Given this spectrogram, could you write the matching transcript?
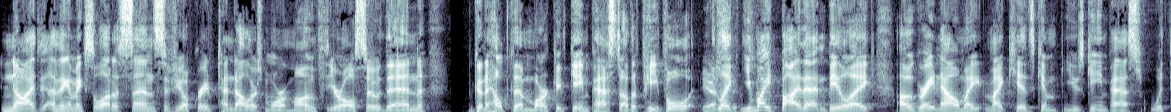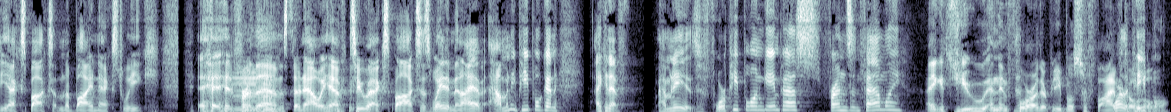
no, I, th- I think it makes a lot of sense. If you upgrade ten dollars more a month, you're also then going to help them market Game Pass to other people. Yes, like you might buy that and be like, "Oh, great! Now my my kids can use Game Pass with the Xbox I'm going to buy next week for Mhm. them." So now we have two Xboxes. Wait a minute, I have how many people can I can have? How many is it? Four people on Game Pass, friends and family. I think it's you and then four other people, so five Four other total. people.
